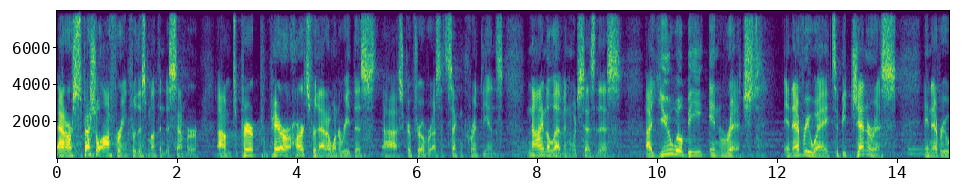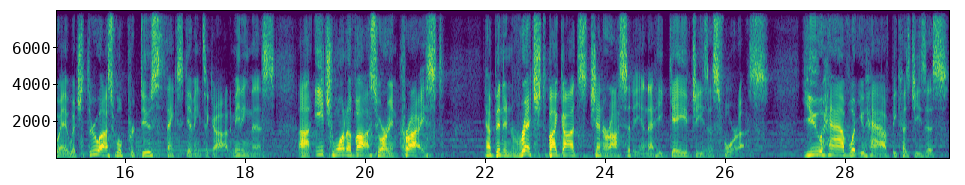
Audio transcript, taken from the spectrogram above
at our special offering for this month in December. Um, to pre- prepare our hearts for that, I want to read this uh, scripture over us. It's 2 Corinthians 9 11, which says this uh, You will be enriched in every way to be generous in every way, which through us will produce thanksgiving to God. Meaning this uh, each one of us who are in Christ have been enriched by God's generosity and that He gave Jesus for us. You have what you have because Jesus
